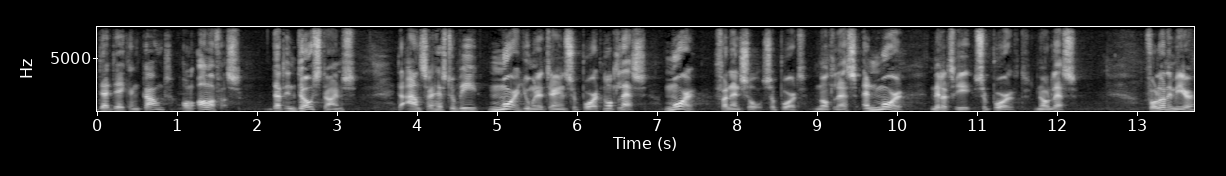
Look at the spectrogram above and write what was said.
that they can count on all of us. That in those times the answer has to be more humanitarian support, not less. More financial support, not less. And more military support, no less. Volodymyr,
